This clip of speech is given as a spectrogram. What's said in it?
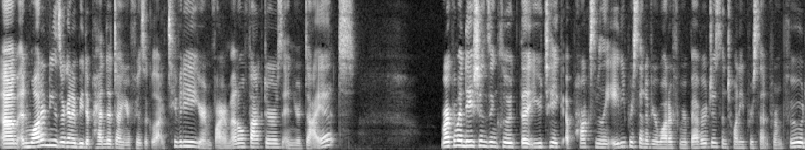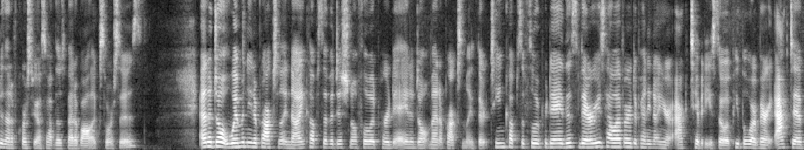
Um, and water needs are going to be dependent on your physical activity, your environmental factors, and your diet. Recommendations include that you take approximately 80% of your water from your beverages and 20% from food. And then, of course, we also have those metabolic sources. And adult women need approximately 9 cups of additional fluid per day, and adult men approximately 13 cups of fluid per day. This varies, however, depending on your activity. So, people who are very active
